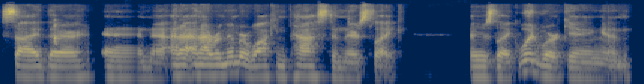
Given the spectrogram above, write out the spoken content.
side there, and uh, and, I, and I remember walking past, and there's like there's like woodworking and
